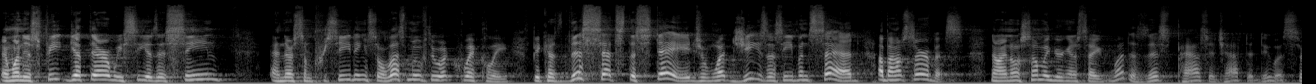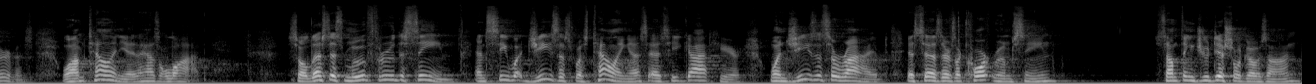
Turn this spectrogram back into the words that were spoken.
And when his feet get there, we see as a scene and there's some proceedings, so let's move through it quickly because this sets the stage of what Jesus even said about service. Now, I know some of you are going to say, What does this passage have to do with service? Well, I'm telling you, it has a lot. So let's just move through the scene and see what Jesus was telling us as he got here. When Jesus arrived, it says there's a courtroom scene, something judicial goes on.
